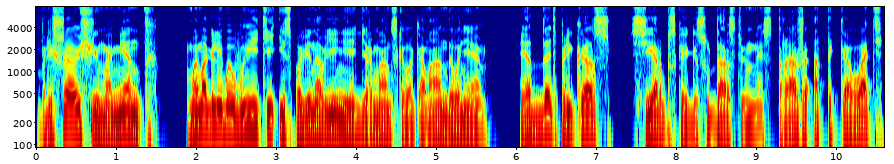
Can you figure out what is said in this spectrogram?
В решающий момент мы могли бы выйти из повиновения германского командования и отдать приказ сербской государственной страже атаковать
